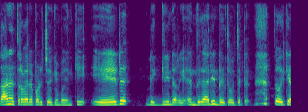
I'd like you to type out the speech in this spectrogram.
താൻ എത്ര വരെ പഠിച്ചു വയ്ക്കുമ്പോൾ എനിക്ക് ഏഴ് ഡിഗ്രീന്റെ അറിയാം. എന്ത് കാര്യമുണ്ട് ചോദിച്ചിട്ട് ചോദിക്കുക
